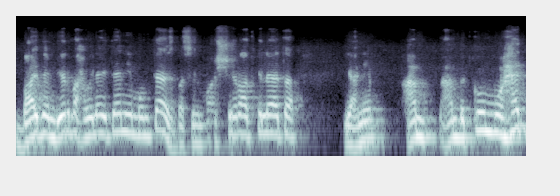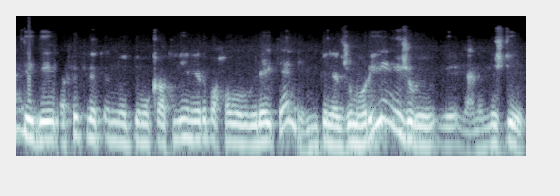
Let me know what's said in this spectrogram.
بايدن بيربح ولايه ثانية ممتاز بس المؤشرات كلها يعني عم عم بتكون مهددة لفكرة إنه الديمقراطيين يربحوا ولايه ثانية ممكن الجمهوريين يجوا يعني من جديد.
